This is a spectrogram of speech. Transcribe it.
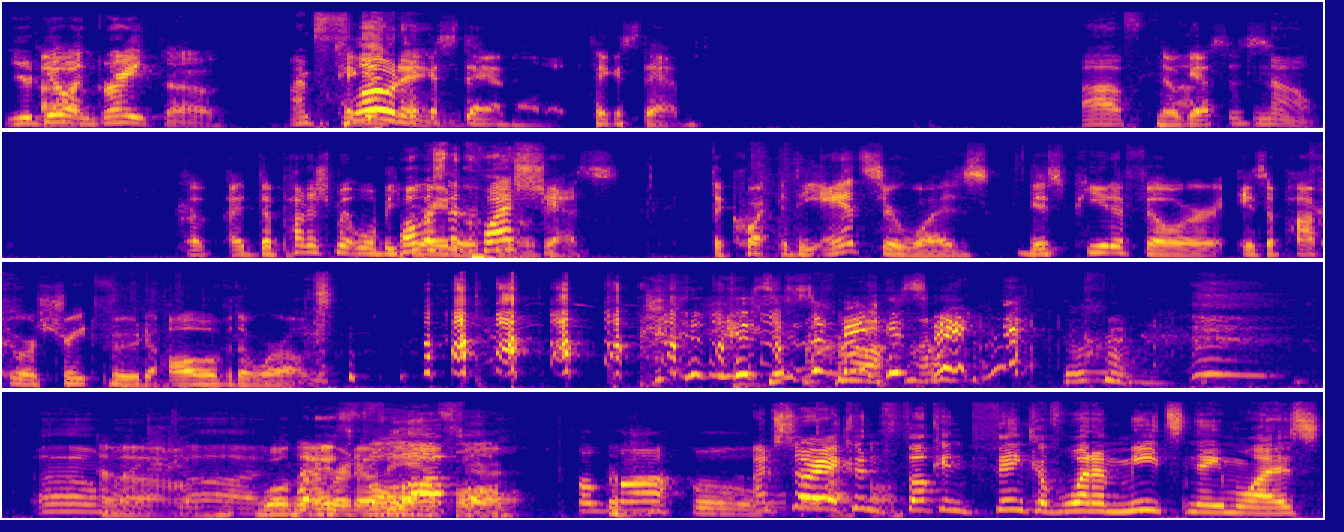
You're doing great, though. I'm Take a, floating. take a stab at it. Take a stab. Uh, No uh, guesses? No. Uh, uh, the punishment will be What was greater the if you don't question? guess. The que- the answer was this pita filler is a popular street food all over the world. this is amazing. Oh my Um, god. We'll What never is know the answer. Falafel. I'm sorry I couldn't fucking think of what a meat's name was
